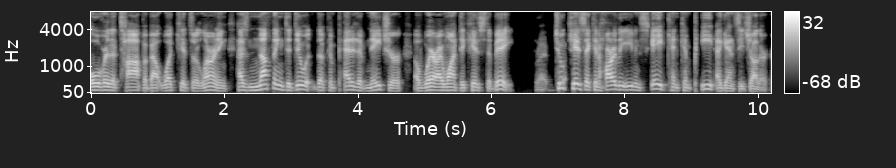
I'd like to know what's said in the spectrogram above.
over the top about what kids are learning has nothing to do with the competitive nature of where I want the kids to be Right. two kids that can hardly even skate can compete against each other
